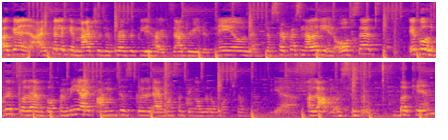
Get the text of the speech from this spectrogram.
again, I feel like it matches her perfectly. Her exaggerated nails and just her personality and offset, it goes good for them. But for me, I, I'm just good. I want something a little more simple, Yeah. a lot more simple. But Kim,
